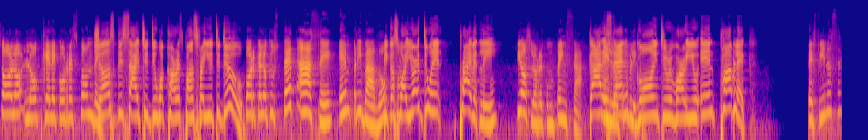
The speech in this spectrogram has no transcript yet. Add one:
solo lo que le corresponde. Just decide to do what corresponds for you to do. Porque lo que usted hace en privado, Because while you're doing it privately, Dios lo recompensa God is lo then público. going to reward you in public. Defínase.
